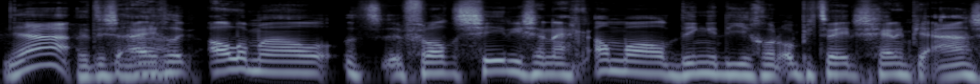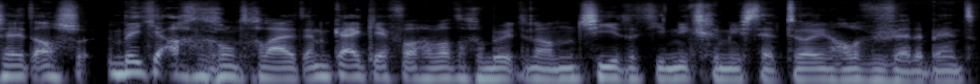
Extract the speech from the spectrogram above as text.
Ja. Het is ja. eigenlijk allemaal, het, vooral de series zijn eigenlijk allemaal dingen die je gewoon op je tweede schermpje aanzet als een beetje achtergrondgeluid. En dan kijk je even wat er gebeurt en dan zie je dat je niks gemist hebt terwijl je een half uur verder bent.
